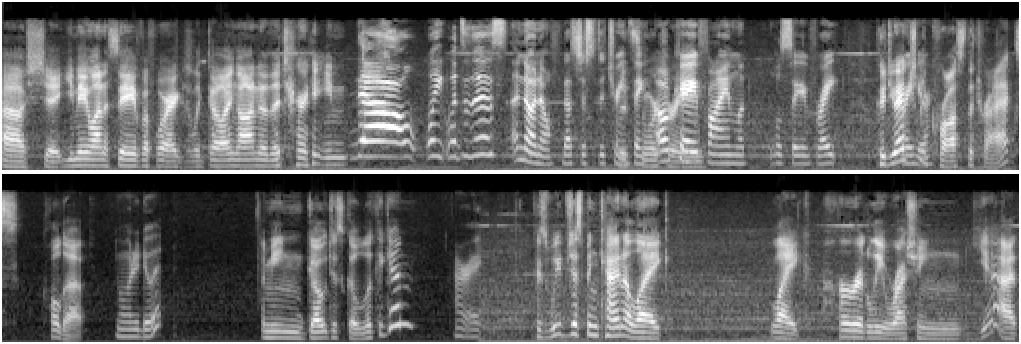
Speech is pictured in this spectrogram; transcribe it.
Oh shit! You may want to save before actually going onto the train. No, wait, what's this? Uh, no, no, that's just the train That's thing. Okay, train. fine. Let, we'll save right. Could you Right actually here. cross the tracks? Hold up. You want me to do it? I mean, go just go look again. All right. Because we've just been kind of like, like hurriedly rushing. Yeah, it,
